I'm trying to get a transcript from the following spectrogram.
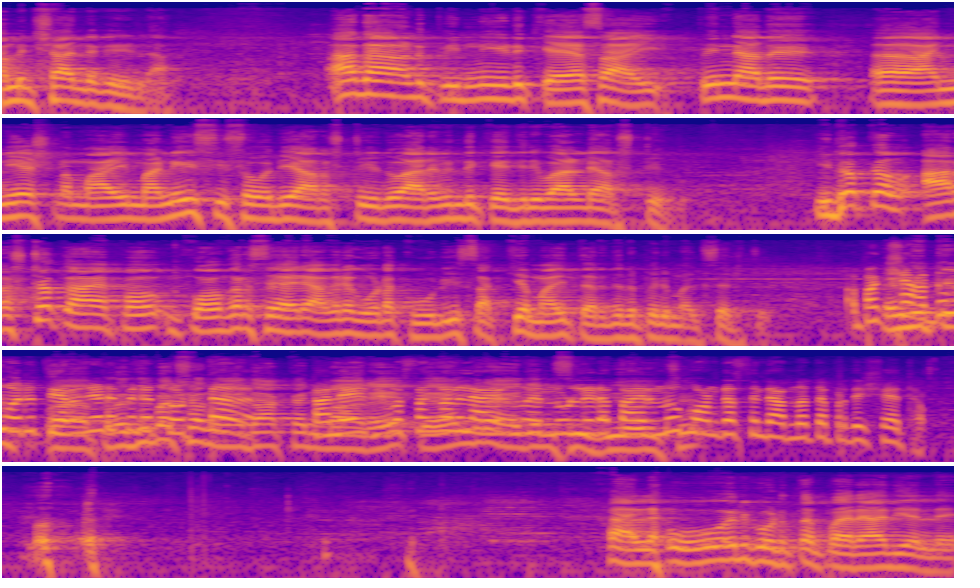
അമിത്ഷാന്റെ കീഴിലാണ് അതാണ് പിന്നീട് കേസായി. പിന്നെ അത് അന്വേഷണമായി മനീഷ് സിസോദിയെ അറസ്റ്റ് ചെയ്തു അരവിന്ദ് കെജ്രിവാളിനെ അറസ്റ്റ് ചെയ്തു. ഇതൊക്കെ അറസ്റ്റൊക്കെ ആയപ്പോൾ കോൺഗ്രസ്സുകാർ അവരെ കൂടെ കൂടി സഖ്യമായി തെരഞ്ഞെടുപ്പിൽ മത്സരിച്ചു. പക്ഷെ അതും ഒരു തെരഞ്ഞെടുപ്പിന് പ്രതിപക്ഷ തൊട്ട് നേതാക്കന്മാരെ തലേ ദിവസങ്ങളിലായിരുന്നു എന്നുള്ളിടത്തായിരുന്നു കോൺഗ്രസിന്റെ അന്നത്തെ പ്രതിഷേധം. അല്ല ഓര് കൊടുത്ത പരാതിയല്ലേ?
